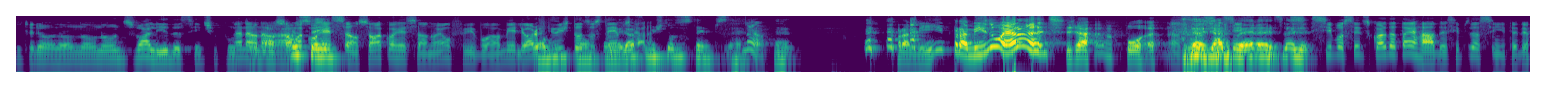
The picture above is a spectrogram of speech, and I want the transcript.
entendeu? Não, não, não desvalida, assim, tipo. Não, não, não, só uma correção, só uma correção. Não é um filme bom, é o melhor é filme de todos os tempos, cara. É o melhor cara. filme de todos os tempos. É. Não. É. Pra mim, pra mim não era antes, já, porra. Não, já não era antes, né? Se, se você discorda, tá errado. É simples assim, entendeu?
